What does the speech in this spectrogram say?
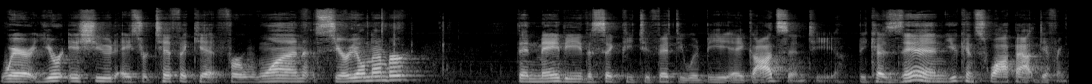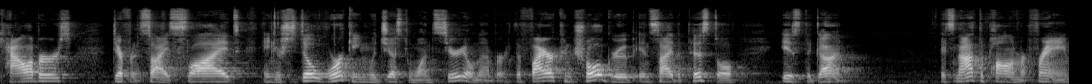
where you're issued a certificate for one serial number, then maybe the SIG P250 would be a godsend to you because then you can swap out different calibers, different size slides, and you're still working with just one serial number. The fire control group inside the pistol is the gun. It's not the polymer frame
